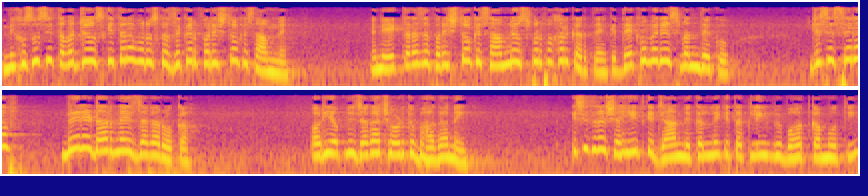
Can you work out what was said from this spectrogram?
یعنی خصوصی توجہ اس کی طرف اور اس کا ذکر فرشتوں کے سامنے۔ یعنی ایک طرح سے فرشتوں کے سامنے اس پر فخر کرتے ہیں کہ دیکھو میرے اس بندے کو، جسے صرف میرے ڈر نے اس جگہ روکا۔ اور یہ اپنی جگہ چھوڑ کے بھاگا نہیں۔ اسی طرح شہید کی جان نکلنے کی تکلیف بھی بہت کم ہوتی۔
